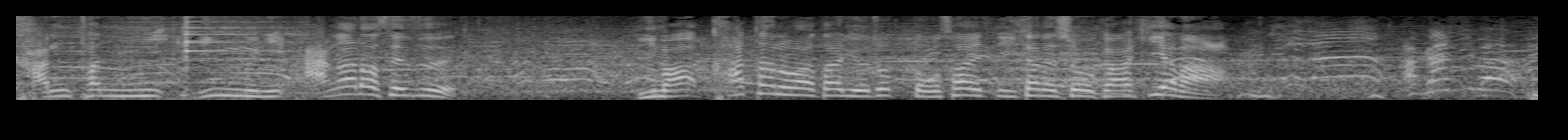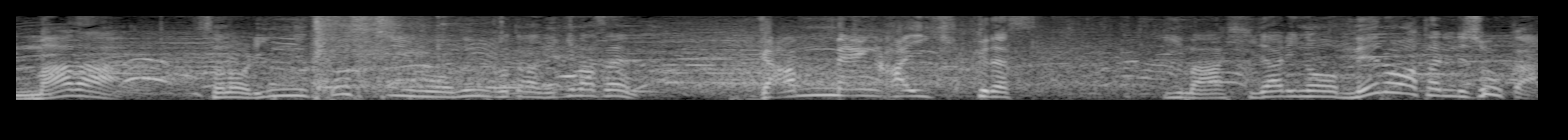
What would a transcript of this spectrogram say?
簡単にリングに上がらせず。今肩の辺りをちょっと押さえていたでしょうか秋山。まだそのリングコスチュームを脱ぐことができません。顔面ハイキックです。今左の目の辺りでしょうか。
